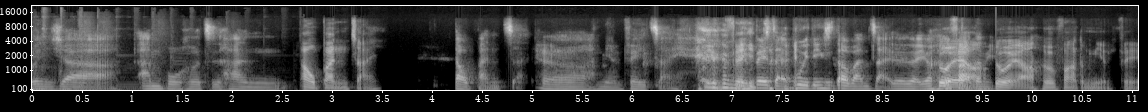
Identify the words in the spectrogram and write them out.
论一下安博盒子和盗版仔，盗版仔，呃，免费仔，免费仔仔不一定是盗版仔，对不对？有合法的免，对啊，合法的免费。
